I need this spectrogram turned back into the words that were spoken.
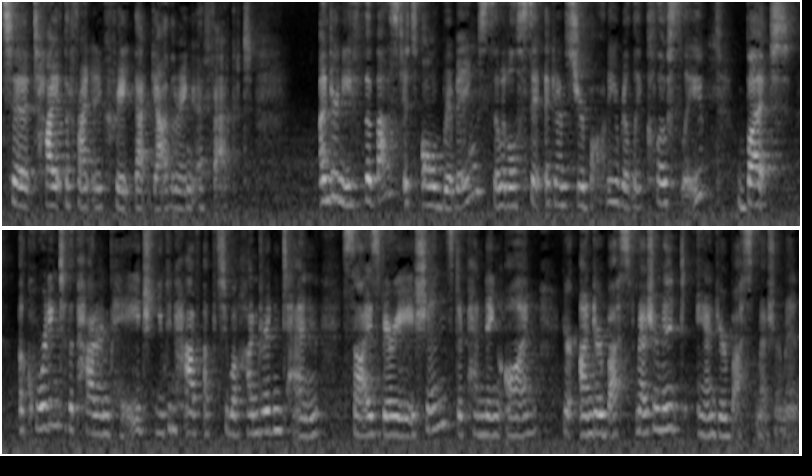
to tie at the front and create that gathering effect. Underneath the bust, it's all ribbing, so it'll sit against your body really closely. But according to the pattern page, you can have up to 110 size variations depending on your under bust measurement and your bust measurement.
